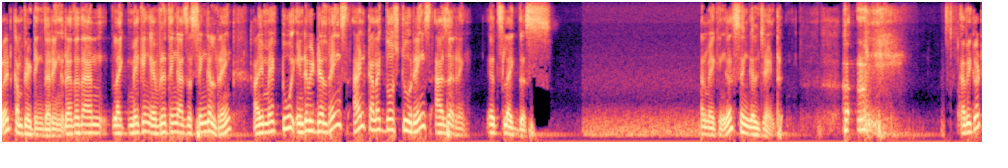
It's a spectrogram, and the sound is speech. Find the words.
Right, completing the ring rather than like making everything as a single ring. I make two individual rings and connect those two rings as a ring. It's like this. And making a single joint. Are we good?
